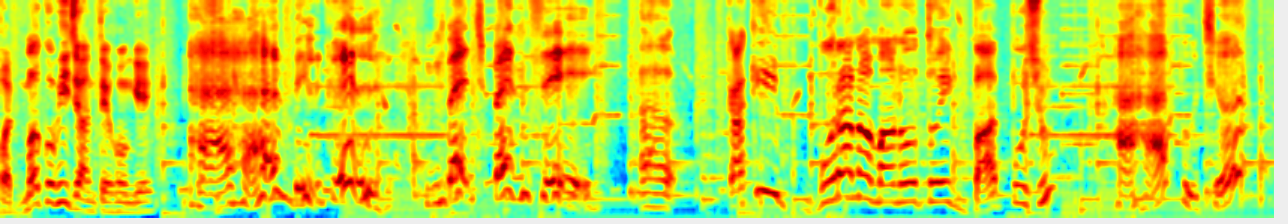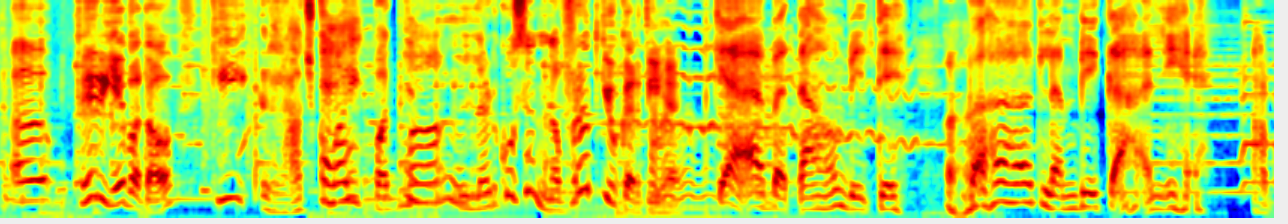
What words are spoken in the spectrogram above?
पद्मा को भी जानते होंगे। हाँ हाँ बिल्कुल। बचपन से। अ, काकी बुरा ना मानो तो एक बात पूछूँ? हाँ हाँ पूछो। अ, फिर ये बताओ कि राजकुमारी पद्मा लड़कों से नफरत क्यों करती है? क्या बताऊँ बेटे? बहुत लंबी कहानी है। अब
